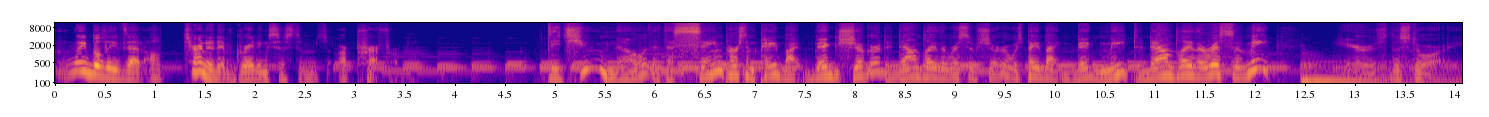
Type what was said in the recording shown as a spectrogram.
we believe that alternative grading systems are preferable. Did you know that the same person paid by Big Sugar to downplay the risks of sugar was paid by Big Meat to downplay the risks of meat? Here's the story.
